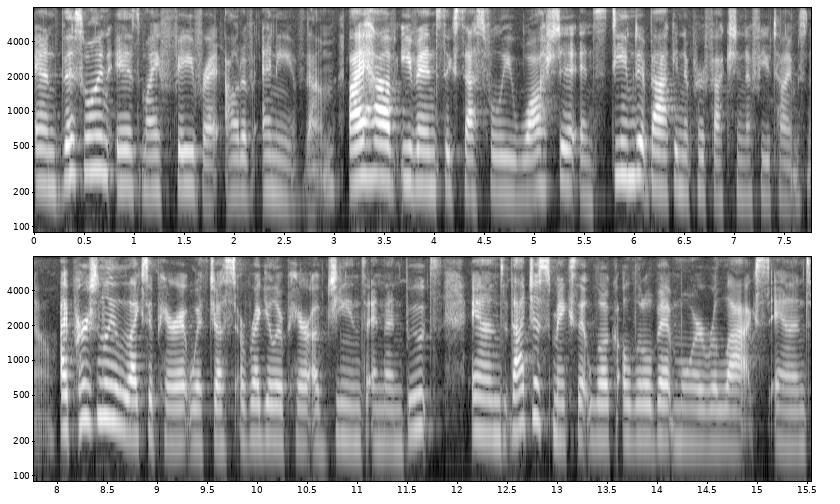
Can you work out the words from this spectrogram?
and this one is my favorite out of any of them. I have even successfully washed it and steamed it back into perfection a few times now. I personally like to pair it with just a regular pair of jeans and then boots, and that just makes it look a little bit more relaxed and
